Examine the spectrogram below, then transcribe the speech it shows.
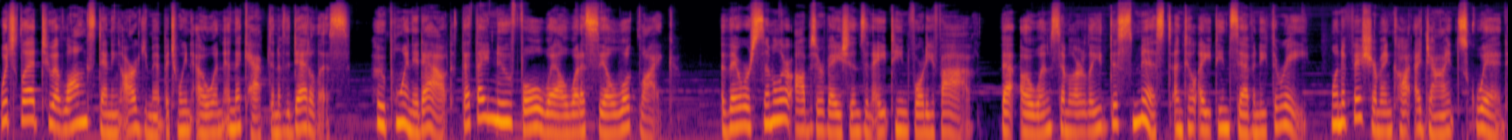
which led to a long standing argument between Owen and the captain of the Daedalus, who pointed out that they knew full well what a seal looked like. There were similar observations in 1845 that Owen similarly dismissed until 1873 when a fisherman caught a giant squid.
